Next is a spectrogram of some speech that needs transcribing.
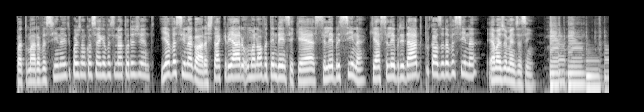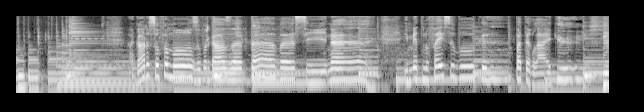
para tomar a vacina e depois não consegue vacinar toda a gente. E a vacina agora está a criar uma nova tendência, que é a celebricina, que é a celebridade por causa da vacina. É mais ou menos assim. Agora sou famoso por causa da vacina e meto no Facebook para ter likes.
